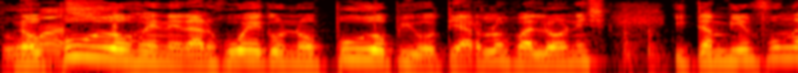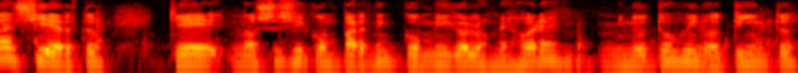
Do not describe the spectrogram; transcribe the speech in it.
no, no pudo generar juego, no pudo pivotear los balones y también fue un acierto que no sé si comparten conmigo los mejores minutos vinotintos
